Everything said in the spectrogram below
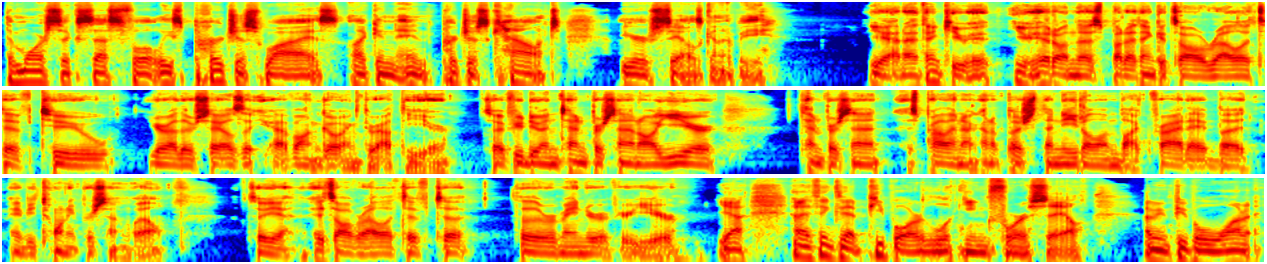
the more successful, at least purchase wise, like in, in purchase count, your sale is going to be. Yeah, and I think you hit, you hit on this, but I think it's all relative to your other sales that you have ongoing throughout the year. So if you're doing 10% all year, 10% is probably not going to push the needle on Black Friday, but maybe 20% will. So yeah, it's all relative to, to the remainder of your year. Yeah. And I think that people are looking for a sale. I mean, people want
